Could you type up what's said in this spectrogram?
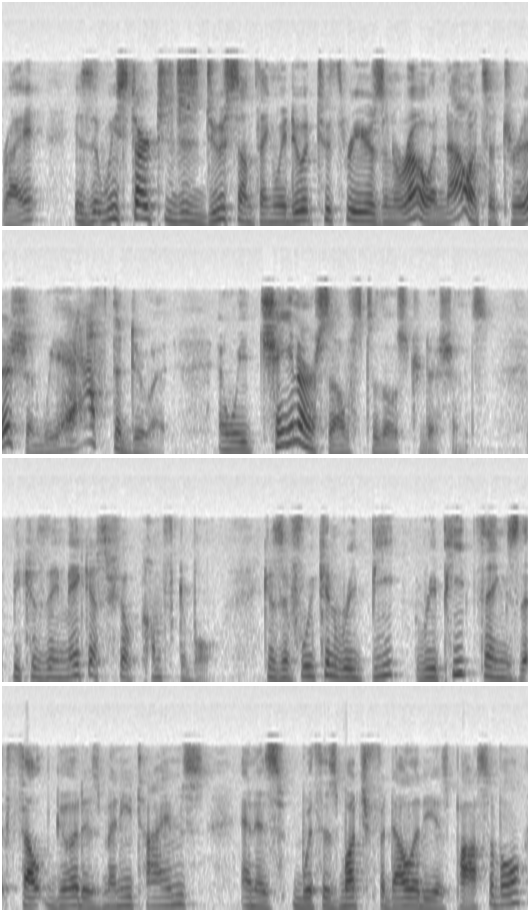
right? Is that we start to just do something, we do it two, three years in a row, and now it's a tradition. We have to do it. And we chain ourselves to those traditions because they make us feel comfortable. Because if we can repeat repeat things that felt good as many times and as with as much fidelity as possible,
